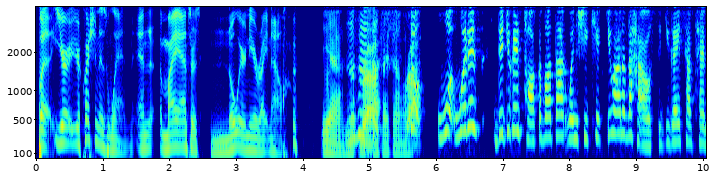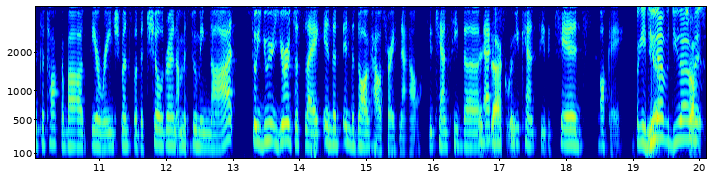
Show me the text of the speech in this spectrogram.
But your your question is when, and my answer is nowhere near right now. yeah no- Mhm. not right now so what what is did you guys talk about that when she kicked you out of the house? Did you guys have time to talk about the arrangements with the children? I'm assuming not. So you're you're just like in the in the doghouse right now. You can't see the ex, Exactly. you can't see the kids. Okay. Okay. Do you have do you have So I'm, it- s-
